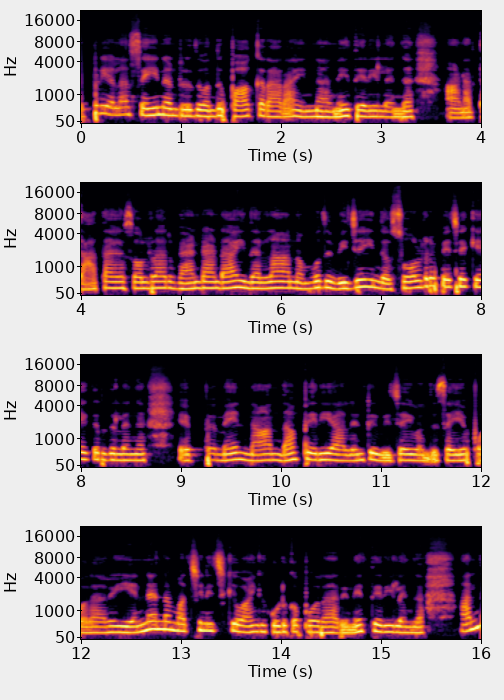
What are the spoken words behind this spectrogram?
எப்படியெல்லாம் செய்யணுன்றது வந்து பார்க்குறாரா? என்னன்னே தெரியலங்க. ஆனால் தாத்தா சொல்கிறாரு வேண்டாண்டா இதெல்லாம் போது விஜய் இந்த சொல்கிற பேச்சே கேட்குறது இல்லைங்க எப்போவுமே நான் தான் பெரிய ஆளுன்ட்டு விஜய் வந்து செய்ய போகிறாரு என்னென்ன மச்சினிச்சுக்கு வாங்கி கொடுக்க போகிறாருன்னே தெரியலங்க. அந்த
